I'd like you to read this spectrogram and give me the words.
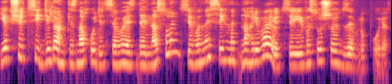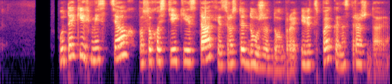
Якщо ці ділянки знаходяться весь день на сонці, вони сильно нагріваються і висушують землю поряд. У таких місцях посухостійкий стахіс росте дуже добре і від спеки не страждає.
